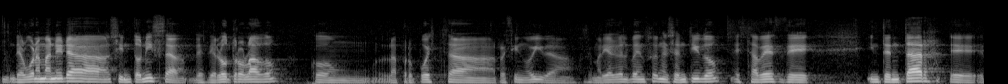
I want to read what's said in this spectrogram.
de alguna manera sintoniza desde el otro lado con la propuesta recién oída José María del Benzo, en el sentido, esta vez, de intentar, eh,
